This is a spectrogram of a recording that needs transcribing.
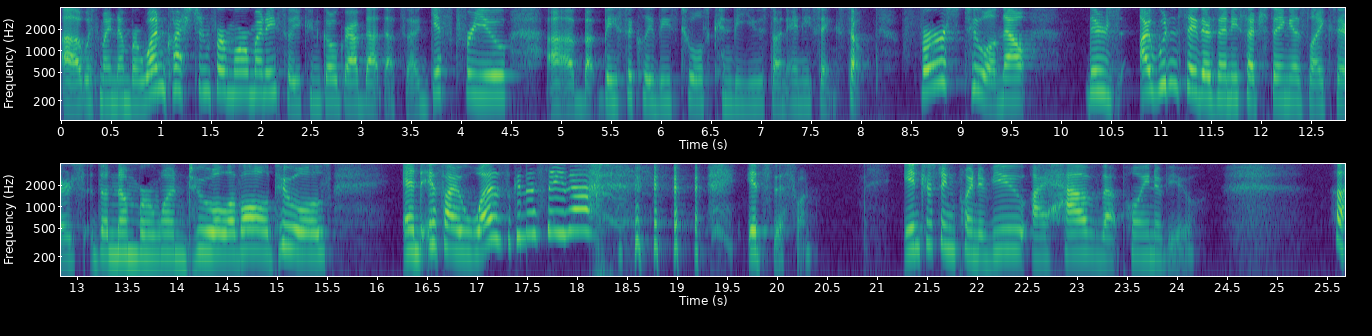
uh, with my number one question for more money. So you can go grab that. That's a gift for you. Uh, but basically, these tools can be used on anything. So, first tool. Now, there's, I wouldn't say there's any such thing as like there's the number one tool of all tools. And if I was going to say that, it's this one. Interesting point of view. I have that point of view.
